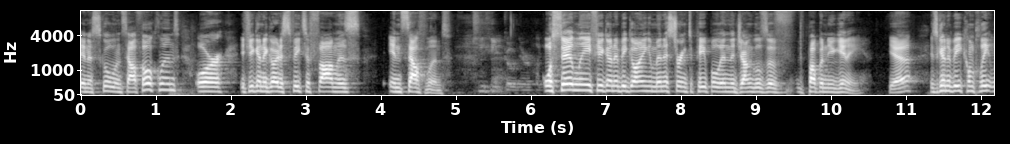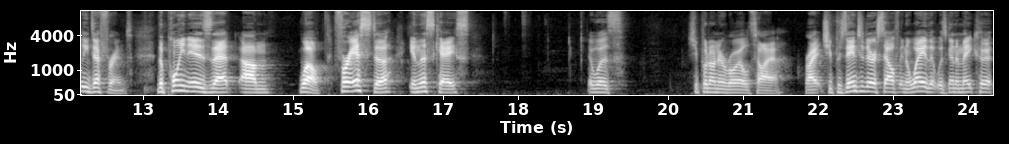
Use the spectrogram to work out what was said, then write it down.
in a school in South Auckland or if you're going to go to speak to farmers in Southland. Or certainly if you're going to be going and ministering to people in the jungles of Papua New Guinea yeah, is going to be completely different. The point is that, um, well, for Esther, in this case, it was she put on her royal attire, right? She presented herself in a way that was going to make her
